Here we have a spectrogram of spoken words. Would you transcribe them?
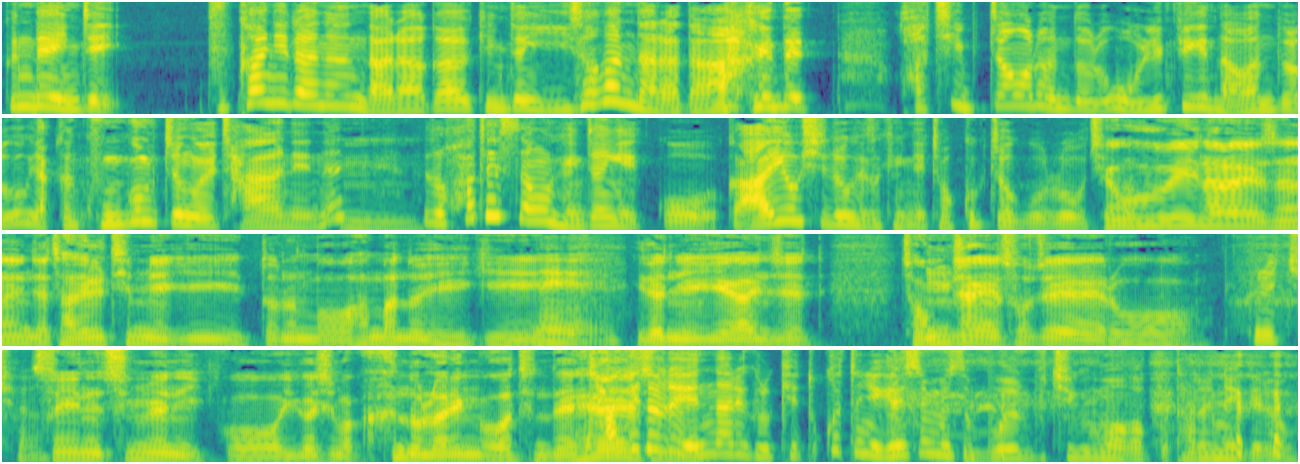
근데 이제 북한이라는 나라가 굉장히 이상한 나라다. 근데 같이 입장을 한다고 올림픽에 나간다고 약간 궁금증을 자아내는 음. 그래서 화제성은 굉장히 있고 그 IOC도 그래서 굉장히 적극적으로 지금 지금 우리나라에서는 이제 자질팀 얘기 또는 뭐 한반도 얘기 네. 이런 얘기가 이제 정쟁의 소재로 그렇죠. 쓰이는 측면이 있고 이것이 막 큰 논란인 것 같은데 자기들도 옛날에 그렇게 똑같은 얘기 했으면서 뭘 지금 와갖고 다른 얘기를 하고.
